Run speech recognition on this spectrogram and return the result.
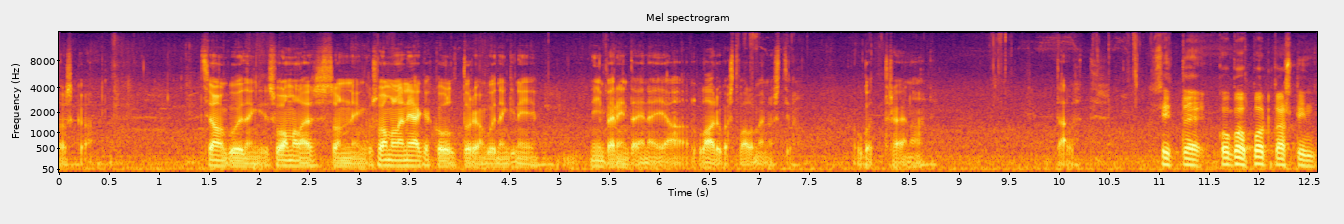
koska se on kuitenkin, suomalaisessa on, niin kuin, suomalainen jääkekulttuuri on kuitenkin niin, niin perinteinen ja laadukasta valmennusta ja ukot treenaa. Niin tällä sitten koko podcastin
